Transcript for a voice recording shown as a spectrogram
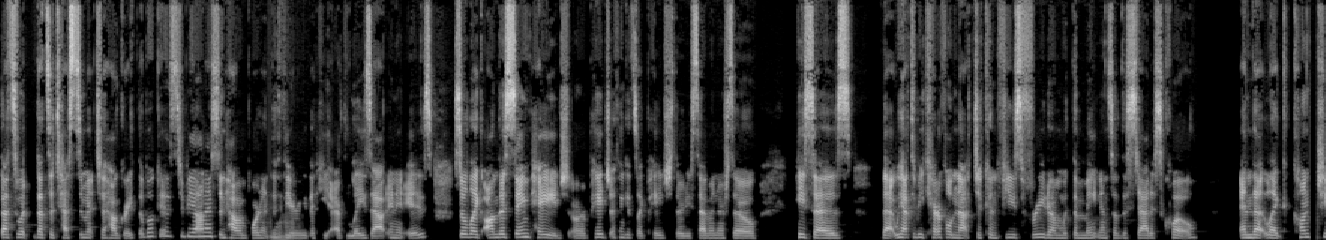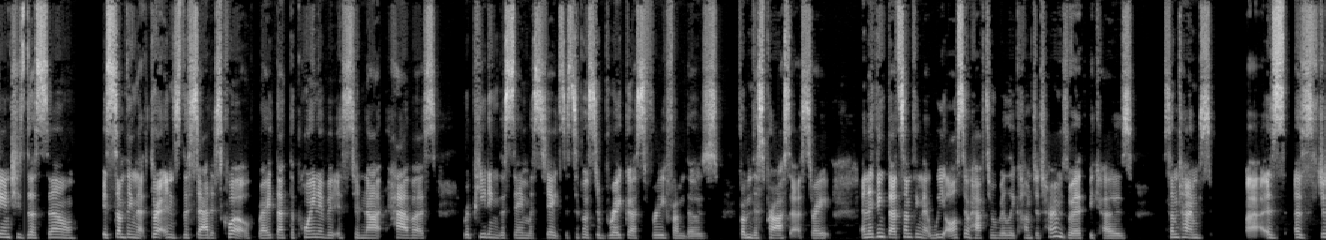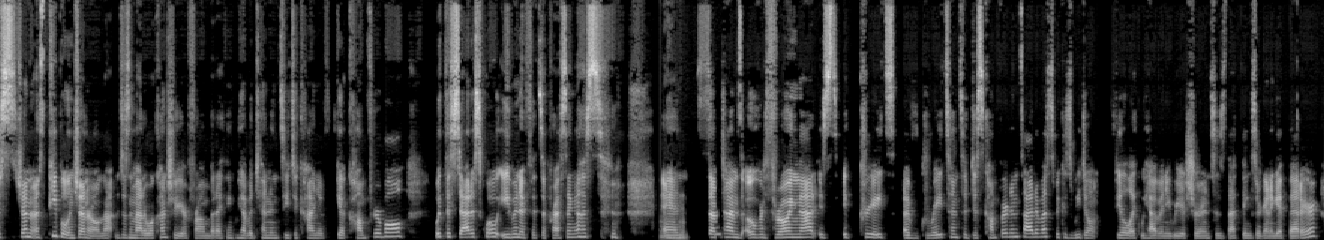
that's what that's a testament to how great the book is to be honest and how important the mm-hmm. theory that he lays out in it is. So like on the same page or page i think it's like page 37 or so he says that we have to be careful not to confuse freedom with the maintenance of the status quo and that like conscientisation is something that threatens the status quo right? That the point of it is to not have us repeating the same mistakes. It's supposed to break us free from those from this process, right? And I think that's something that we also have to really come to terms with because sometimes uh, as as just general as people in general, not it doesn't matter what country you're from, but I think we have a tendency to kind of get comfortable with the status quo even if it's oppressing us. mm-hmm. And sometimes overthrowing that is it creates a great sense of discomfort inside of us because we don't feel like we have any reassurances that things are going to get better.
